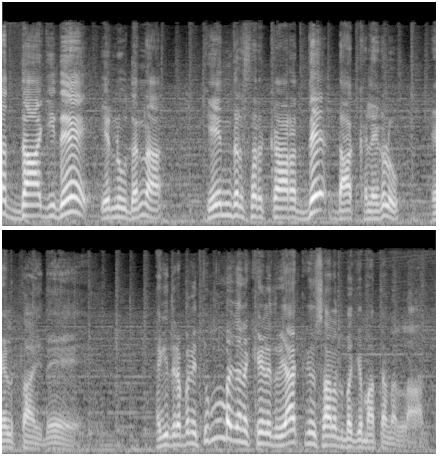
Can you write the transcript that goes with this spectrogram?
ದ್ದಾಗಿದೆ ಎನ್ನುವುದನ್ನು ಕೇಂದ್ರ ಸರ್ಕಾರದ್ದೇ ದಾಖಲೆಗಳು ಹೇಳ್ತಾ ಇದೆ. ಹಾಗಿದ್ರೆ ಬನ್ನಿ, ತುಂಬ ಜನ ಕೇಳಿದ್ರು, ಯಾಕೆ ನೀವು ಸಾಲದ ಬಗ್ಗೆ ಮಾತಾಡಲ್ಲ ಅಂತ.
